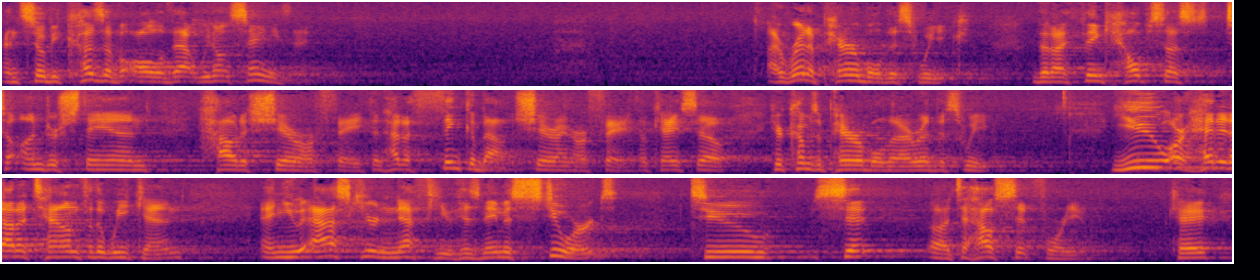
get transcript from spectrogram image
and so, because of all of that, we don't say anything. I read a parable this week that I think helps us to understand how to share our faith and how to think about sharing our faith. Okay, so here comes a parable that I read this week. You are headed out of town for the weekend, and you ask your nephew, his name is Stuart, to sit, uh, to house sit for you. Okay?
